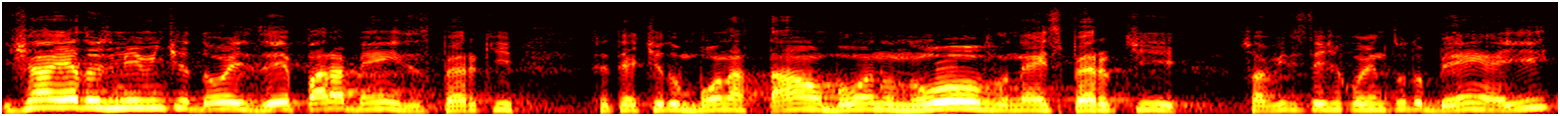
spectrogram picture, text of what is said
já é 2022 e parabéns, espero que você tenha tido um bom Natal, um bom ano novo, né? Espero que sua vida esteja correndo tudo bem aí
